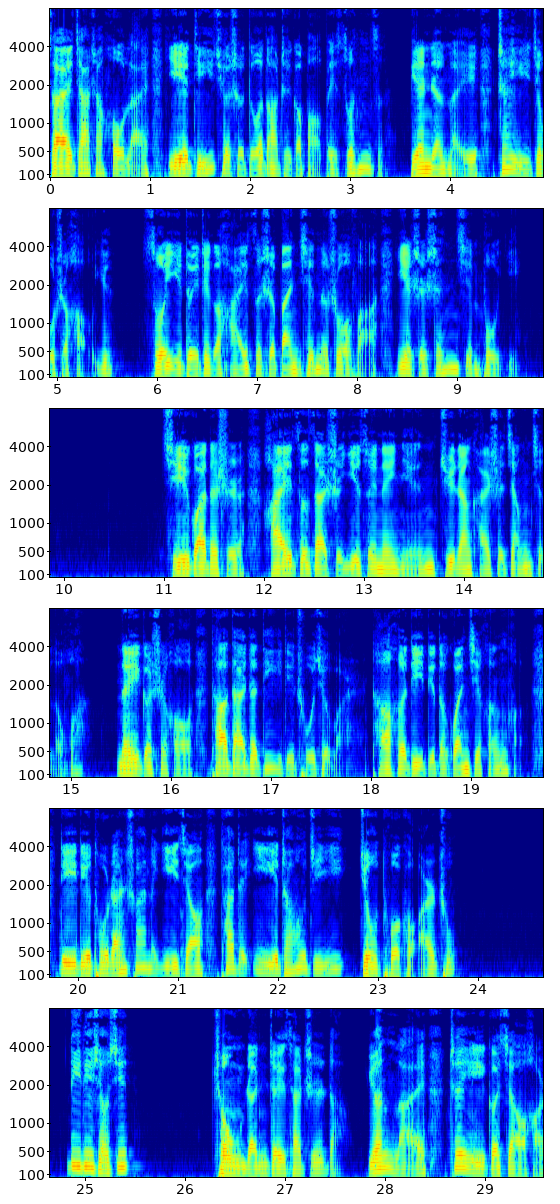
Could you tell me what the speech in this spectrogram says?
再加上后来也的确是得到这个宝贝孙子，便认为这就是好运，所以对这个孩子是半仙的说法也是深信不疑。奇怪的是，孩子在十一岁那年居然开始讲起了话。那个时候，他带着弟弟出去玩，他和弟弟的关系很好。弟弟突然摔了一跤，他这一着急就脱口而出：“弟弟小心！”众人这才知道，原来这个小孩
